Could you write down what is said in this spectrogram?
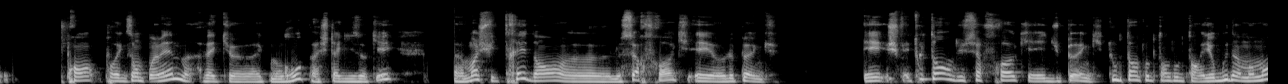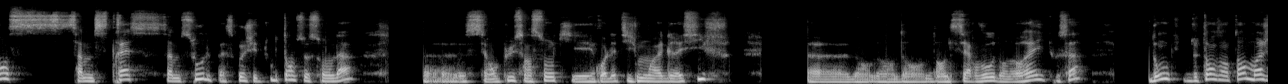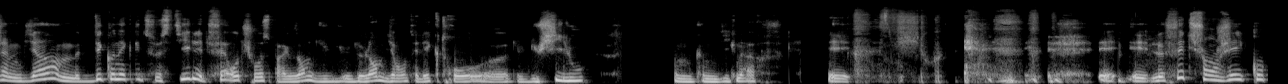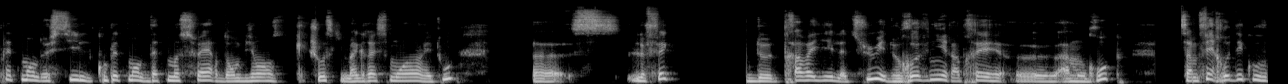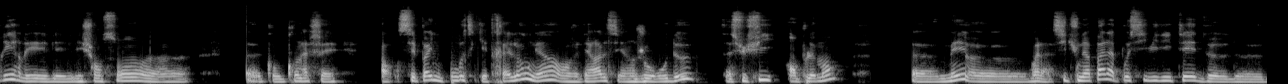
je prends pour exemple moi-même avec, euh, mon groupe, hashtag Isoke, euh, moi je suis très dans le surf rock et le punk. Et je fais tout le temps du surf rock et du punk, tout le temps, tout le temps, tout le temps. Et au bout d'un moment, ça me stresse, ça me saoule parce que j'ai tout le temps ce son-là. Euh, c'est en plus un son qui est relativement agressif euh, dans, dans, dans, dans le cerveau, dans l'oreille, tout ça. Donc, de temps en temps, moi, j'aime bien me déconnecter de ce style et de faire autre chose. Par exemple, du, du- de l'ambiance électro, euh, du, du chilou, comme, comme dit Knarf. Et, et, et le fait de changer complètement de style, complètement d'atmosphère, d'ambiance, quelque chose qui m'agresse moins et tout, euh, le fait de travailler là-dessus et de revenir après euh, à mon groupe, ça me fait redécouvrir les, les, chansons euh, euh, qu'on a fait. Alors, c'est pas une pause qui est très longue, hein. en général, c'est un jour ou deux, ça suffit amplement. Mais voilà, si tu n'as pas la possibilité de, de,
